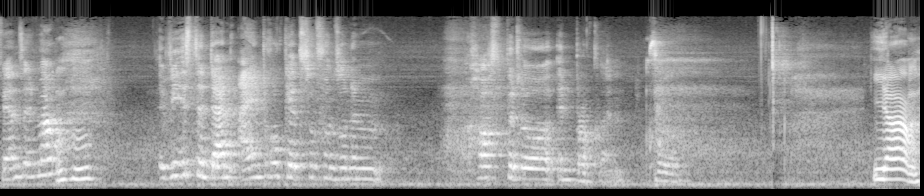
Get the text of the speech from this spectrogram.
Fernsehen war. Mhm. Wie ist denn dein Eindruck jetzt so von so einem Hospital in Brooklyn? So. Ja,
